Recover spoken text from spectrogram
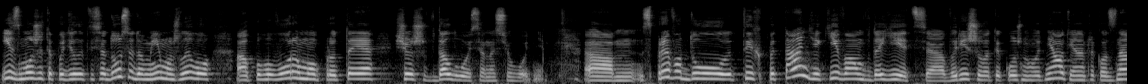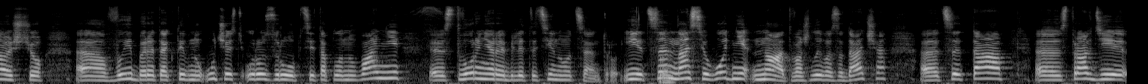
і зможете поділитися досвідом. І можливо е, поговоримо про те, що ж вдалося на сьогодні. Ем, З приводу тих питань, які вам вдається вирішувати кожного дня. От я, наприклад, знаю, що е, ви берете активну участь у розробці та плануванні е, створення реабілітаційного центру. І це Так. на сьогодні надважлива задача. Е, Це та справді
